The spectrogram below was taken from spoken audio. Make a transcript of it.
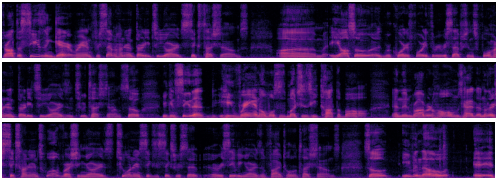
Throughout the season, Garrett ran for 732 yards, six touchdowns. Um, he also recorded 43 receptions, 432 yards, and two touchdowns. So you can see that he ran almost as much as he caught the ball. And then Robert Holmes had another 612 rushing yards, 266 rece- uh, receiving yards, and five total touchdowns. So even though it, it,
